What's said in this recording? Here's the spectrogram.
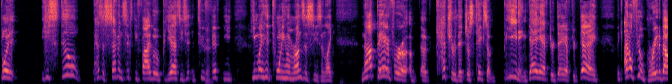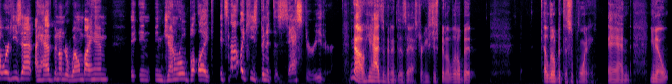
But he still has a 765 OPS. He's hitting 250. Yeah. He might hit 20 home runs this season. Like, not bad for a, a, catcher that just takes a beating day after day after day. Like, I don't feel great about where he's at. I have been underwhelmed by him in in general, but like it's not like he's been a disaster either. No, he hasn't been a disaster. He's just been a little bit a little bit disappointing. And you know,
